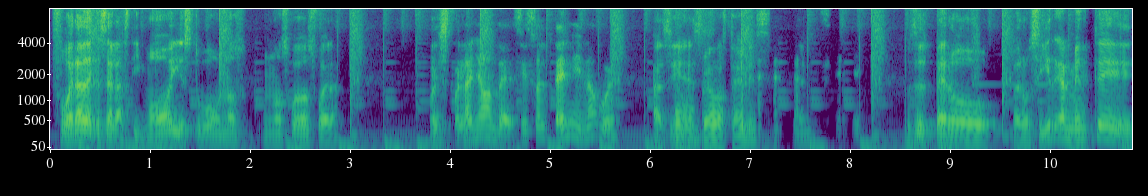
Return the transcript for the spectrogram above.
fuera de que se lastimó y estuvo unos, unos juegos fuera. Pues fue el este año donde se hizo el tenis, ¿no, güey? Así es. Pero los tenis. Entonces, pero, pero sí, realmente,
